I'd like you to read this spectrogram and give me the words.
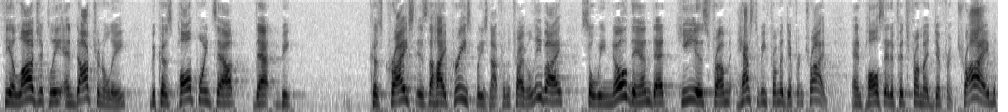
theologically and doctrinally, because Paul points out that because Christ is the high priest, but he's not from the tribe of Levi, so we know then that he is from, has to be from a different tribe. And Paul said if it's from a different tribe,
